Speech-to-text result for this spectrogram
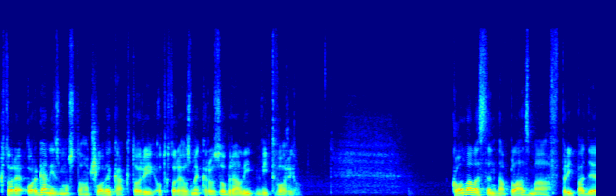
ktoré organizmus toho človeka, ktorý, od ktorého sme krv zobrali, vytvoril. Konvalescentná plazma v prípade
